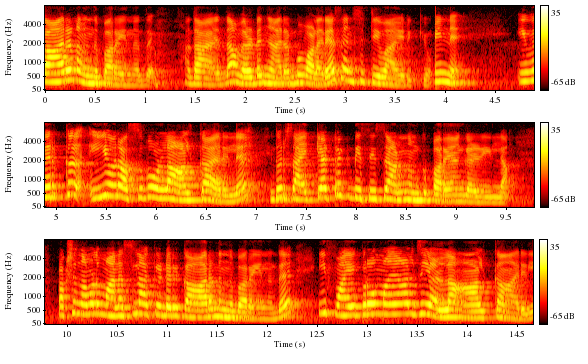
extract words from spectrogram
കാരണം എന്ന് പറയുന്നത്. അതായത് അവരുടെ ഞരമ്പ് വളരെ സെൻസിറ്റീവ് ആയിരിക്കും. പിന്നെ ഇവർക്ക് ഈ ഒരു അസുഖമുള്ള ആൾക്കാരിൽ ഇതൊരു സൈക്കാട്രിക് ഡിസീസ് ആണെന്ന് നമുക്ക് പറയാൻ കഴിയില്ല. പക്ഷെ നമ്മൾ മനസ്സിലാക്കേണ്ട ഒരു കാരണം എന്ന് പറയുന്നത് ഈ ഫൈബ്രോമയാൾജി ഉള്ള ആൾക്കാരിൽ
